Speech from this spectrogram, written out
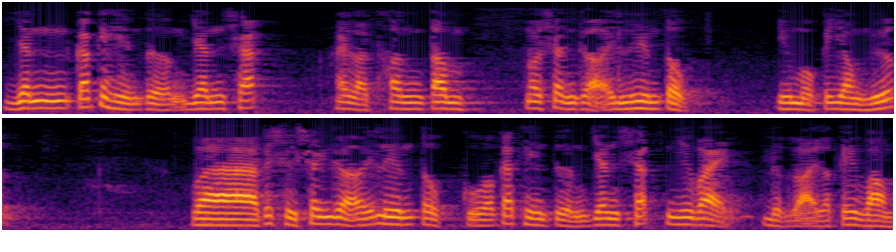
danh, các cái hiện tượng danh sắc hay là thân tâm, nó sanh khởi liên tục như một cái dòng nước. Và cái sự sanh khởi liên tục của các hiện tượng danh sắc như vậy được gọi là cái vòng.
